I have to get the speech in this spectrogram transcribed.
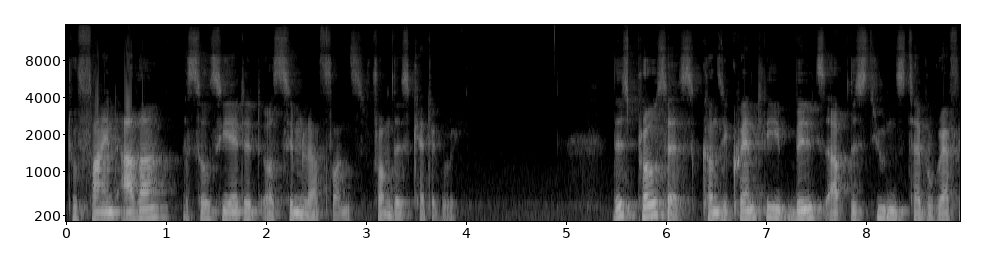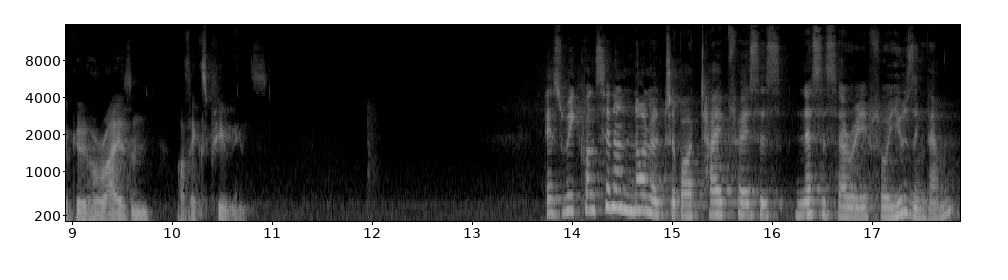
to find other associated or similar fonts from this category. This process consequently builds up the student's typographical horizon of experience. As we consider knowledge about typefaces necessary for using them,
